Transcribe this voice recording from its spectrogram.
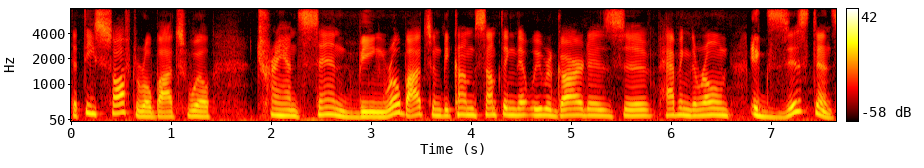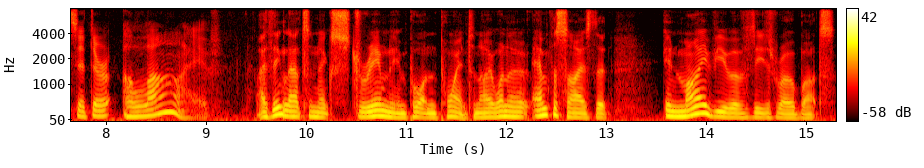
that these soft robots will transcend being robots and become something that we regard as uh, having their own existence, that they're alive? I think that's an extremely important point, and I want to emphasize that in my view of these robots,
